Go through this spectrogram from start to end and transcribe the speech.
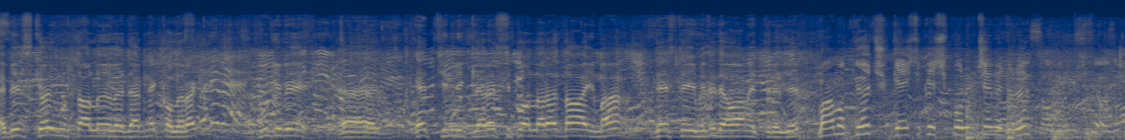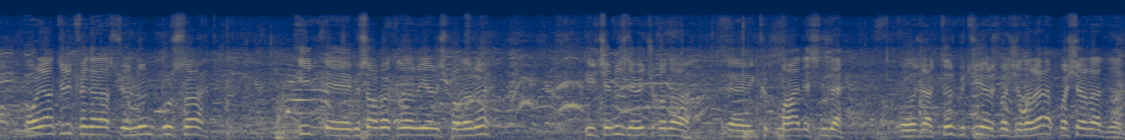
E, biz köy muhtarlığı ve dernek olarak bu gibi e, etkinliklere, sporlara daima desteğimizi devam ettireceğiz. Mahmut Göç, Gençlik ve Spor İlçe Müdürü. Oryantilik Federasyonu'nun Bursa İl e, Müsabakaları Yarışmaları ilçemiz Deveci Konağı e, Kü- mahallesinde olacaktır. Bütün yarışmacılara başarılar dilerim.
